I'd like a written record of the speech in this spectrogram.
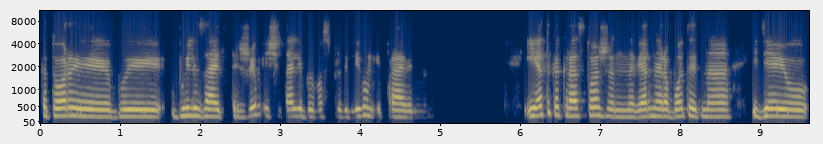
которые бы были за этот режим и считали бы его справедливым и правильным. И это как раз тоже, наверное, работает на идею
